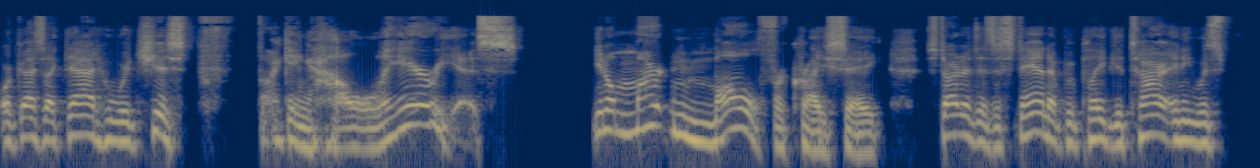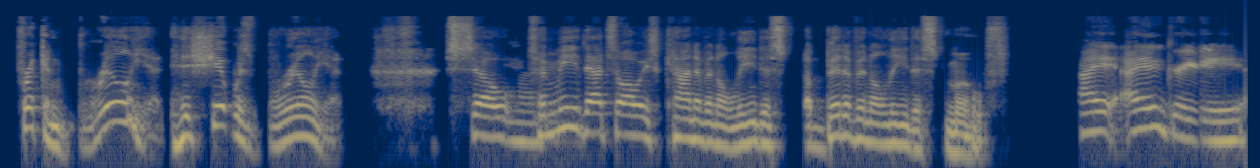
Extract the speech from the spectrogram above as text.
or guys like that who were just fucking hilarious. You know, Martin Mull, for Christ's sake, started as a stand-up who played guitar, and he was freaking brilliant. His shit was brilliant. So Yeah. to me, that's always kind of an elitist, a bit of an elitist move. I I agree.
